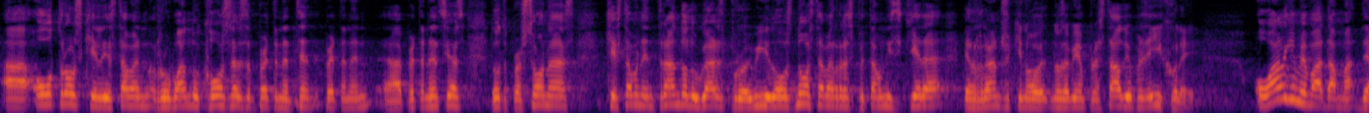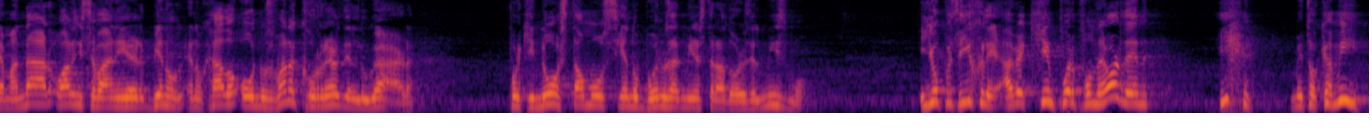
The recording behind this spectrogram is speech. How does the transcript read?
a otros que le estaban robando cosas, pertenencias de otras personas, que estaban entrando a lugares prohibidos, no estaban respetando ni siquiera el rancho que nos habían prestado. Yo pensé, híjole, o alguien me va a demandar, o alguien se va a ir bien enojado, o nos van a correr del lugar, porque no estamos siendo buenos administradores del mismo. Y yo pensé, híjole, a ver quién puede poner orden. Y me toca a mí.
